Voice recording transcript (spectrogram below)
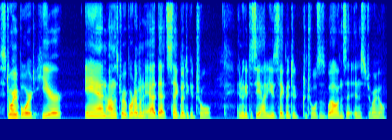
storyboard here and on the storyboard, I'm going to add that segmented control. And we get to see how to use segmented controls as well in this, in this tutorial.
